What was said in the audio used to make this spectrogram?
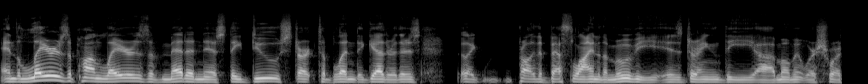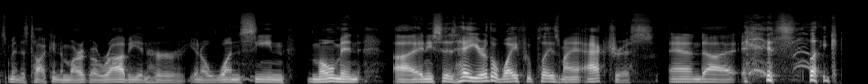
and the layers upon layers of meta ness they do start to blend together. There's like probably the best line of the movie is during the uh, moment where Schwartzman is talking to Margot Robbie in her you know one scene moment, uh, and he says, "Hey, you're the wife who plays my actress," and uh, it's like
